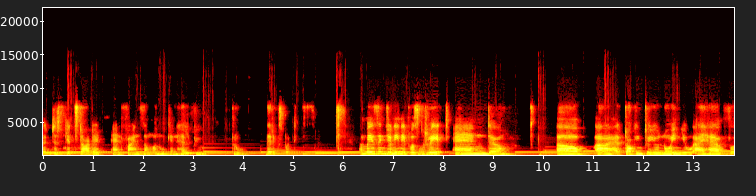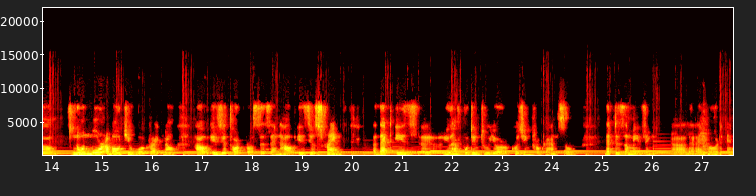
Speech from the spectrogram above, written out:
uh, just get started and find someone who can help you through their expertise. Amazing janine. It was great. And um, uh, uh, talking to you knowing you i have uh, known more about your work right now. How is your thought process and how is your strength that is uh, you have put into your coaching program? So that is amazing uh, that I heard, and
